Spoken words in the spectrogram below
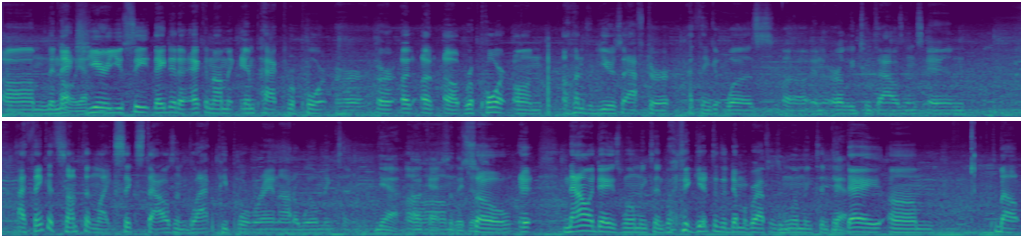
Um, the next Oh, yeah. year, you see, they did an economic impact report or, or a, a, a report on 100 years after, I think it was uh, in the early 2000s. And I think it's something like 6,000 black people ran out of Wilmington. Yeah, okay, so Um, they just- so it, nowadays, Wilmington, but to get to the demographics in Wilmington Yeah. today, um, about,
